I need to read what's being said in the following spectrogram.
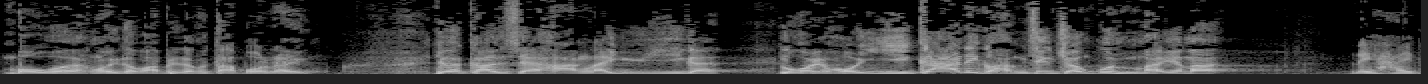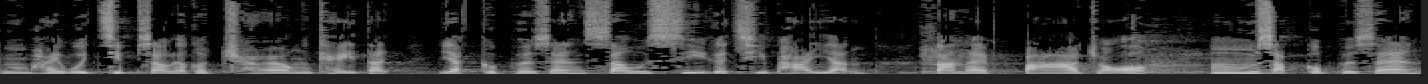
冇啊！我而家话俾你个答案你， 因為嗰陣時係行禮如儀嘅，奈何而家呢個行政長官唔係啊嘛？你係唔係會接受一個長期得一個 percent 收視嘅持牌人，但係霸咗五十個 percent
